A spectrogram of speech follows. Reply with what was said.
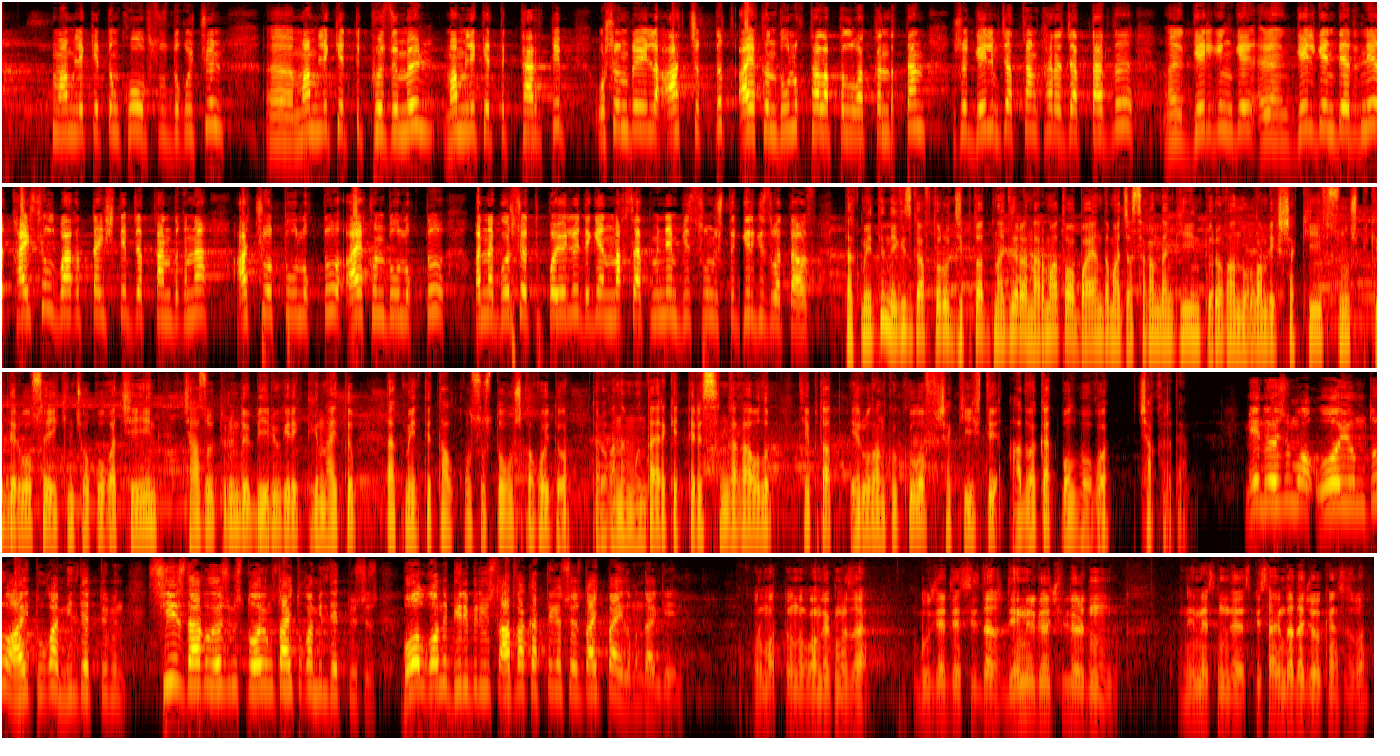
Мамлекеттин коопсуздугу үчүн э, мамлекеттик көзөмөл мамлекеттик тартип ошондой эле ачыктык айкындуулук талап кылып аткандыктан ошо келип жаткан каражаттарды э, э, келгендерине кайсыл багытта иштеп жаткандыгына отчеттуулукту айкындуулукту гана көрсөтүп коелу деген максат менен биз сунушту киргизип атабыз. Документтин негизги автору депутат надира нарматова баяндама жасагандан кийин төрага нурланбек шакеев сунуш пикирлер болсо экинчи окууга чейин жазуу түрүндө берүү керектигин айтып документти талкуусуз добушка койду. Төраганын мындай аракеттери сынга кабылып депутат эрулан көкулов шакеевди адвокат болбоого чакырды. Мен өзүм оюмду айтууга милдеттүүмүн. Сиз дагы өзүңүздүн оюңузду айтууга милдеттүүсүз. Болгону бири бирибизди адвокат деген сөздү айтпайлы мындан кийин урматтуу нурланбек мырза бул жерде сиз даже демилгөөчүлөрдүн немесинде списогунда да жок экенсиз го?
